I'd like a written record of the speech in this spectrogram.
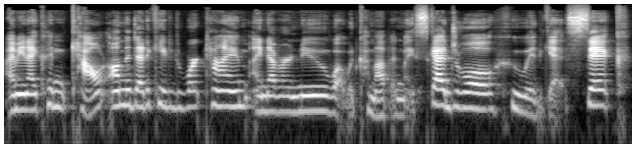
I mean, I couldn't count on the dedicated work time. I never knew what would come up in my schedule, who would get sick,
